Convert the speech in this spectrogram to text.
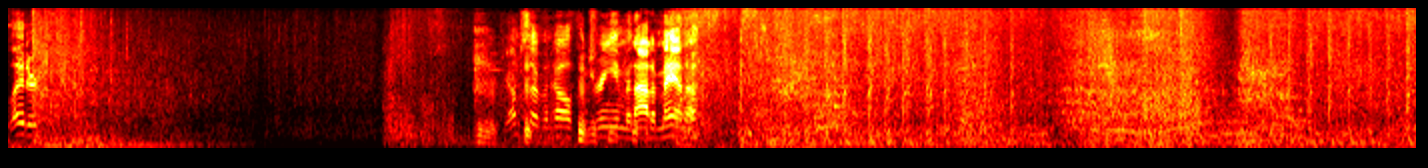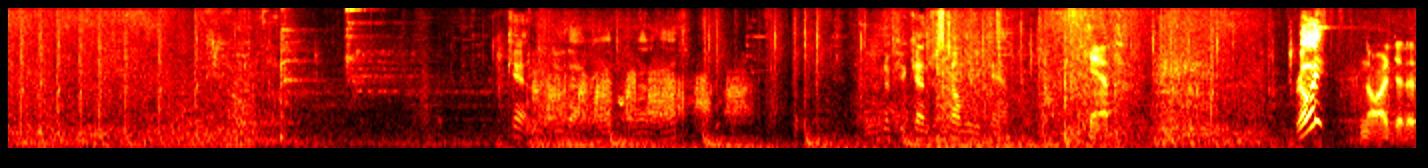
Later. Mm-hmm. I'm seven health, a dream, and out of mana. You can't do that, right? You're out of health. Even if you can, just tell me you can't. Can't. Really? No, I did it.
